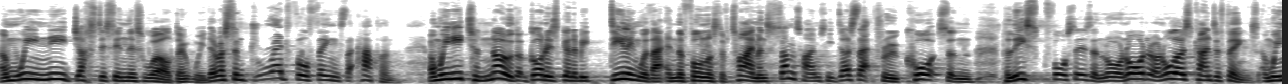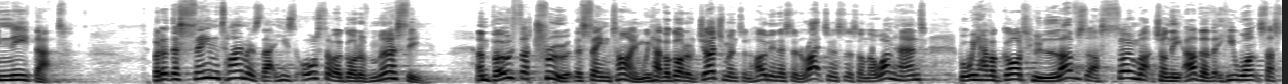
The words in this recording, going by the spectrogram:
And we need justice in this world, don't we? There are some dreadful things that happen. And we need to know that God is going to be dealing with that in the fullness of time. And sometimes He does that through courts and police forces and law and order and all those kinds of things. And we need that. But at the same time as that, He's also a God of mercy. And both are true at the same time. We have a God of judgment and holiness and righteousness on the one hand, but we have a God who loves us so much on the other that He wants us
